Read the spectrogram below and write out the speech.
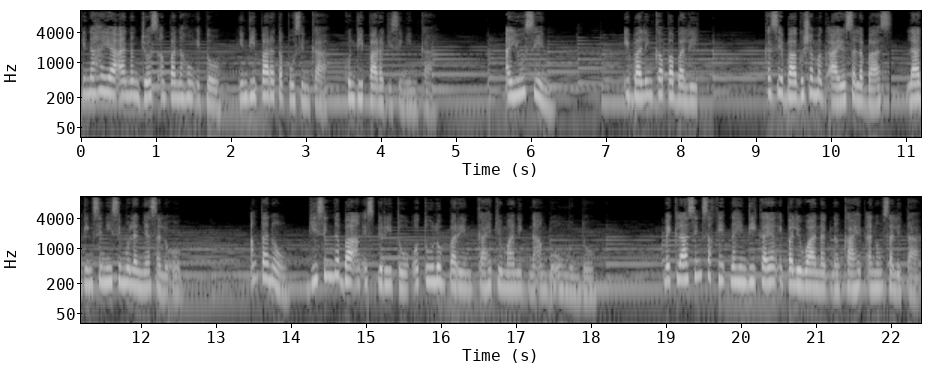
Hinahayaan ng Diyos ang panahong ito, hindi para tapusin ka, kundi para gisingin ka. Ayusin. Ibaling ka pabalik. Kasi bago siya mag-ayos sa labas, laging sinisimulan niya sa loob. Ang tanong, gising na ba ang espiritu o tulog pa rin kahit yumanig na ang buong mundo? May klasing sakit na hindi kayang ipaliwanag ng kahit anong salita,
